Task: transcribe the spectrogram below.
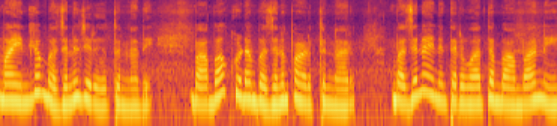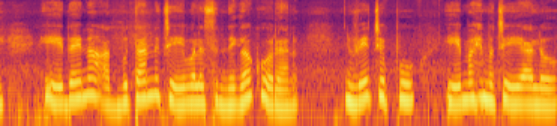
మా ఇంట్లో భజన జరుగుతున్నది. బాబా కూడా భజన పాడుతున్నారు. భజన అయిన తర్వాత బాబాని ఏదైనా అద్భుతాన్ని చేయవలసిందిగా కోరాను. నువ్వే చెప్పు ఏ మహిమ చేయాలో?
